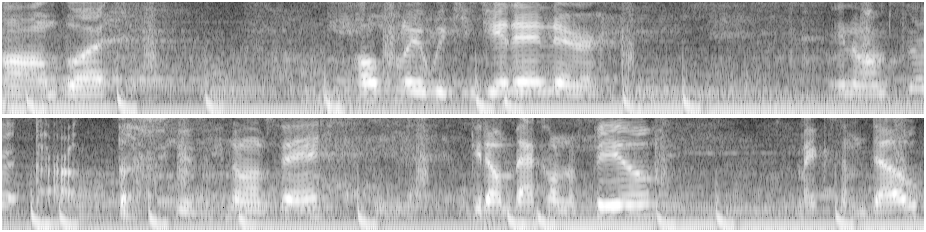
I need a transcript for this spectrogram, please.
Um, but hopefully we can get in there. You know what I'm saying? Excuse me. You know what I'm saying? Get on back on the field, make some dough.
